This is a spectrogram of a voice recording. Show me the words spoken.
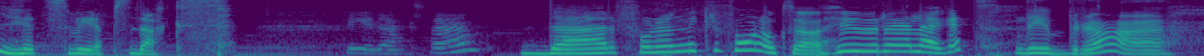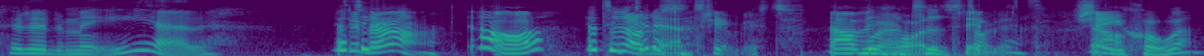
nyhetssvepsdags. Det är dags va? Där får du en mikrofon också. Hur är läget? Det är bra. Hur är det med er? Jag Det är bra. ja, jag Vi har tycker det så det. trevligt. Ja, vi har det trevligt. Tjejshowen.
